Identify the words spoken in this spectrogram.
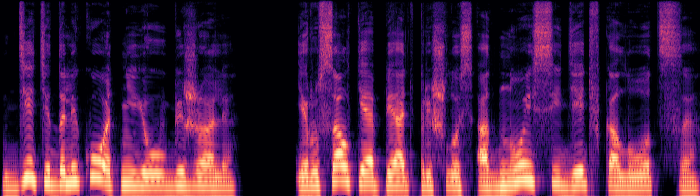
дети далеко от нее убежали. И русалке опять пришлось одной сидеть в колодце.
